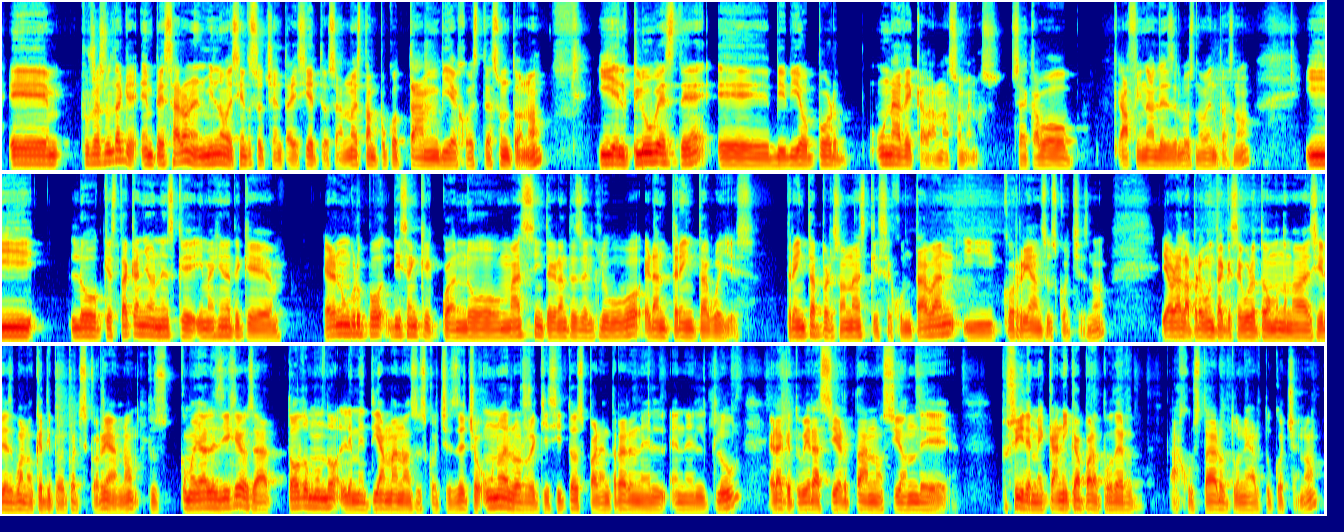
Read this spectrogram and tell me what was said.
Eh, pues resulta que empezaron en 1987, o sea, no es tampoco tan viejo este asunto, ¿no? Y el club este eh, vivió por una década más o menos. Se acabó a finales de los noventas, ¿no? Y lo que está cañón es que imagínate que eran un grupo, dicen que cuando más integrantes del club hubo, eran 30 güeyes, 30 personas que se juntaban y corrían sus coches, ¿no? Y ahora la pregunta que seguro todo el mundo me va a decir es, bueno, ¿qué tipo de coches corrían, no? Pues como ya les dije, o sea, todo el mundo le metía mano a sus coches. De hecho, uno de los requisitos para entrar en el, en el club era que tuviera cierta noción de, pues sí, de mecánica para poder ajustar o tunear tu coche, ¿no?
